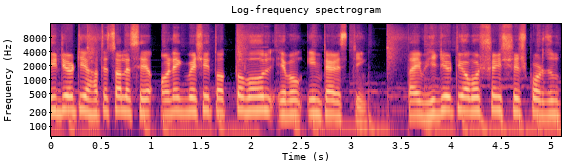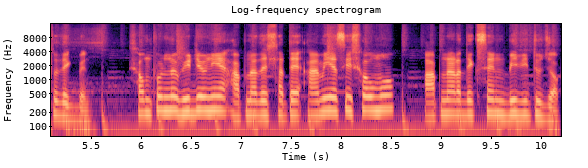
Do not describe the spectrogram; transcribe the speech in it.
ভিডিওটি হতে চলেছে অনেক বেশি তথ্যবহুল এবং ইন্টারেস্টিং তাই ভিডিওটি অবশ্যই শেষ পর্যন্ত দেখবেন। সম্পূর্ণ ভিডিও নিয়ে আপনাদের সাথে আমি আছি সৌম্য। আপনারা দেখছেন BD to job.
